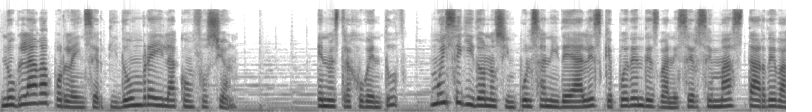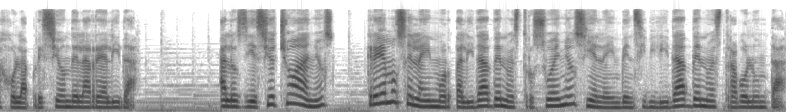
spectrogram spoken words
nublada por la incertidumbre y la confusión. En nuestra juventud, muy seguido nos impulsan ideales que pueden desvanecerse más tarde bajo la presión de la realidad. A los 18 años, creemos en la inmortalidad de nuestros sueños y en la invencibilidad de nuestra voluntad.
